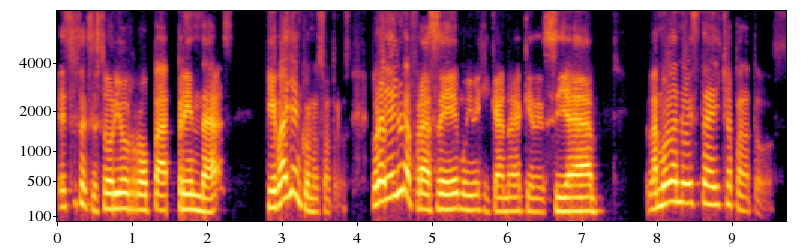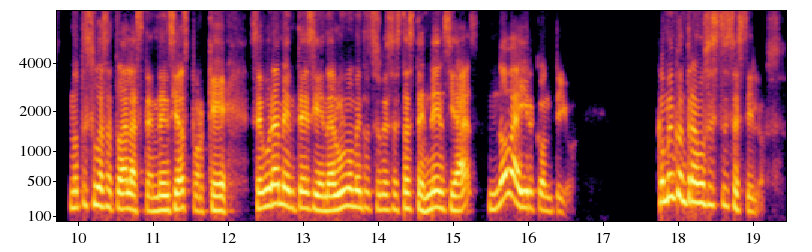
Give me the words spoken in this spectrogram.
esos accesorios, ropa, prendas que vayan con nosotros? Por ahí hay una frase muy mexicana que decía, la moda no está hecha para todos. No te subas a todas las tendencias porque seguramente si en algún momento te subes a estas tendencias, no va a ir contigo. ¿Cómo encontramos estos estilos?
